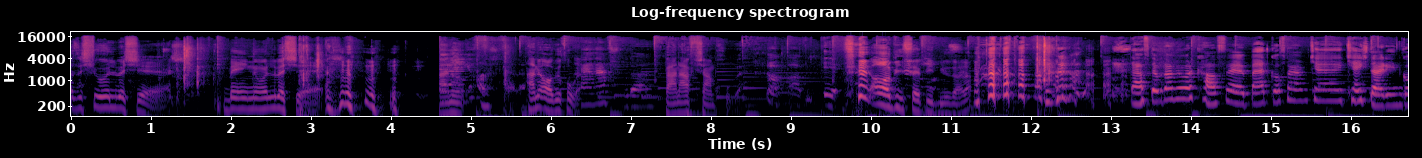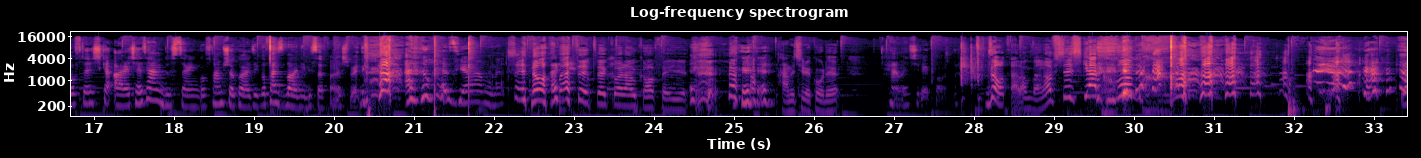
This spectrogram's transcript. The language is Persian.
نزد شول بشه. بینول بشه. همه آبی خوبه. بنفش بنفشم خوبه. خب، آبی. سفید می‌ذارم. رفته بودم یه بار کافه. بعد گفتم که کیک دارین. گفتش که آره چه همین دوست دارین؟ گفتم شکلاتی. گفت از وانیلی سفارش بدین. الان قضیه همونه. شناختت فکر کنم کافه همه چی رکورده؟ همه چی رکورد آخرم بنفشش کرد خوب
